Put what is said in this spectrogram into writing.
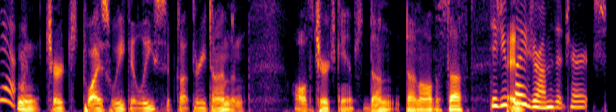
Yeah. I mean, church twice a week at least, if not three times, and all the church camps done done all the stuff. Did you And- play drums at church?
